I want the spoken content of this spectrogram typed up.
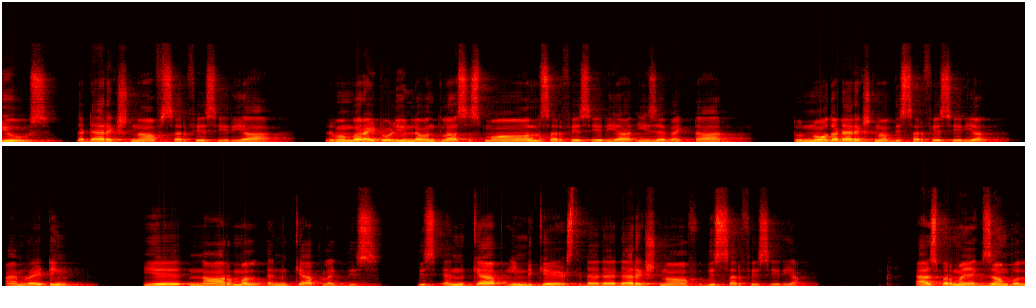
gives the direction of surface area Remember I told you in 11th class small surface area is a vector. To know the direction of this surface area I am writing a normal n cap like this. This n cap indicates the direction of this surface area. As per my example,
